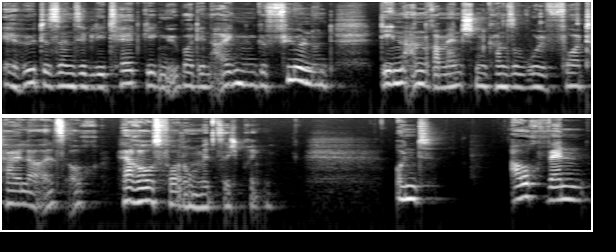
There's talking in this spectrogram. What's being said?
erhöhte Sensibilität gegenüber den eigenen Gefühlen und denen anderer Menschen kann sowohl Vorteile als auch Herausforderungen mit sich bringen. Und auch wenn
